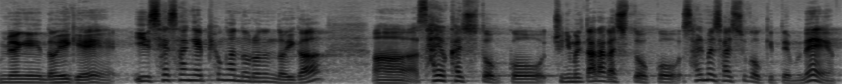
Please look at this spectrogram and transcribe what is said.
분명히 너에게 이 세상의 평안으로는 너희가 어, 사역할 수도 없고 주님을 따라갈 수도 없고 삶을 살 수가 없기 때문에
